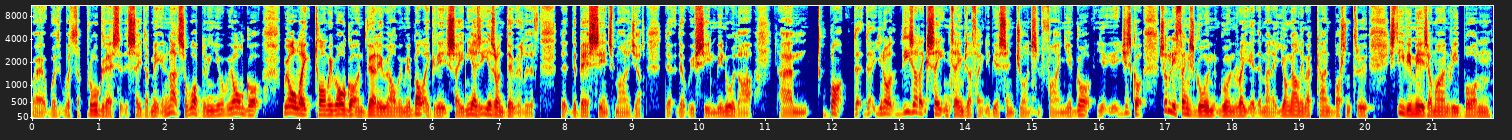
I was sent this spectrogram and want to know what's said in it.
uh, with with the progress that the side are making, and that's the word. I mean, you, we all got we all like Tommy, we all got on very well. I mean, we built a great side. And he is he is undoubtedly the, the, the best Saints manager that, that we've seen. We know that. Um, but the, the, you know these are exciting times. I think to be a St Johnstone fan. You've got you, you, just got so many things going going right at the minute. Young Ali McCann bursting through. Stevie May's a man reborn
